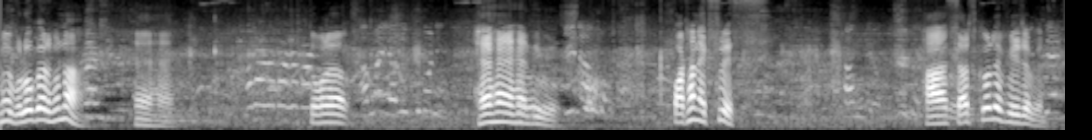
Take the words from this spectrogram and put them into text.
मैं ब्लॉगर हूँ ना হ্যাঁ হ্যাঁ তোমরা হ্যাঁ হ্যাঁ হ্যাঁ দিব পাঠান এক্সপ্রেস হ্যাঁ সার্চ করলে পেয়ে যাবেন আর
